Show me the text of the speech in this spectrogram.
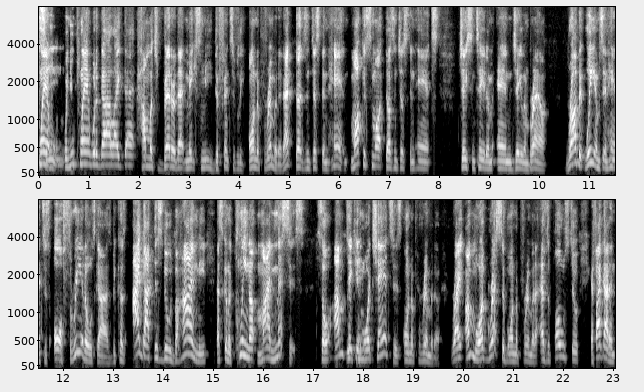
playing when you playing with a guy like that, how much better that makes me defensively on the perimeter. That doesn't just enhance Marcus Smart doesn't just enhance Jayson Tatum and Jaylen Brown. Robert Williams enhances all three of those guys because I got this dude behind me that's going to clean up my messes. So I'm taking more chances on the perimeter, right? I'm more aggressive on the perimeter as opposed to if I got an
